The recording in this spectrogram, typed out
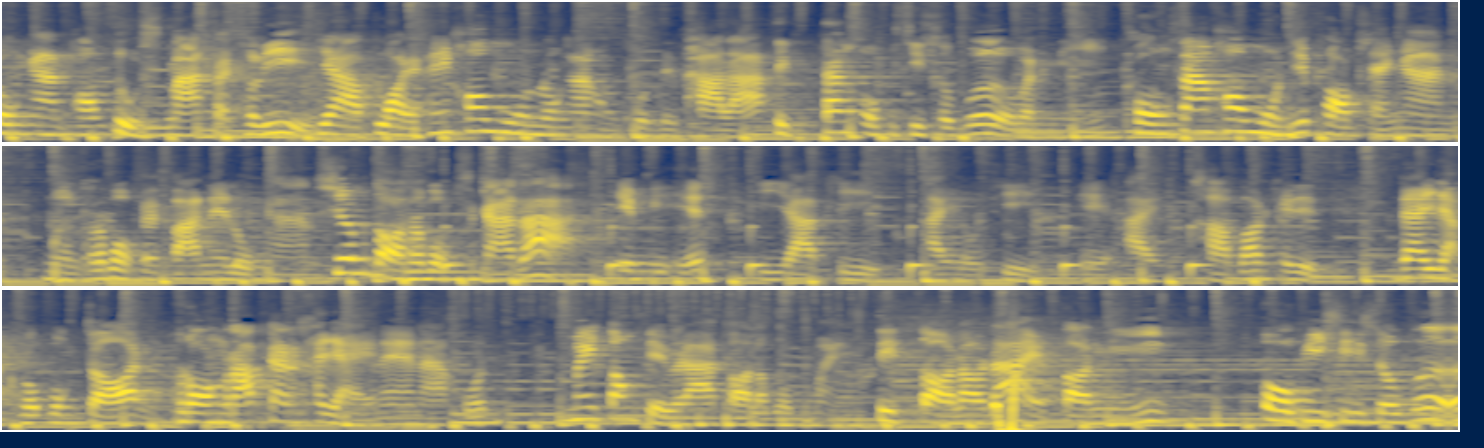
โรงงานพร้อมสู่ Smart Factory อย่าปล่อยให้ข้อมูลโรงงานของคุณเป็นภาระ ติดตั้ง OPC Server วันนี้ โครงสร้างข้อมูลที่พร้อมใช้งาน เหมือนระบบไฟฟ้าในโรงงาน เชื่อมต่อระบบ SCADA MES ERP IoT AI Carbon Credit ได้อย่างครบวงจร รองรับการขยายในอนาคต ไม่ต้องเสียเวลาต่อระบบใหม่ ติดต่อเราได้ตอนนี้ OPC Server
